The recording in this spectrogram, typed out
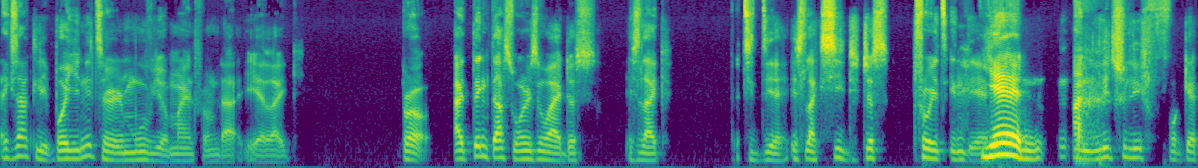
exactly, but you need to remove your mind from that. Yeah, like, bro, I think that's one reason why I just it's like put it there. It's like seed, just throw it in there Yeah, and literally forget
